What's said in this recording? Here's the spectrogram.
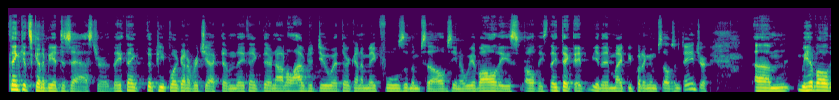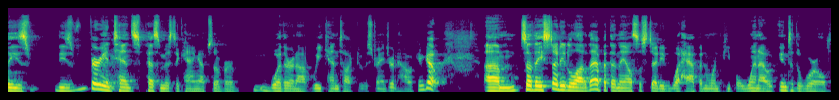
think it's going to be a disaster. They think the people are going to reject them. They think they're not allowed to do it. They're going to make fools of themselves. You know, we have all these, all these. They think they, you know, they might be putting themselves in danger. Um, we have all these these very intense pessimistic hangups over whether or not we can talk to a stranger and how it can go. Um, so they studied a lot of that, but then they also studied what happened when people went out into the world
